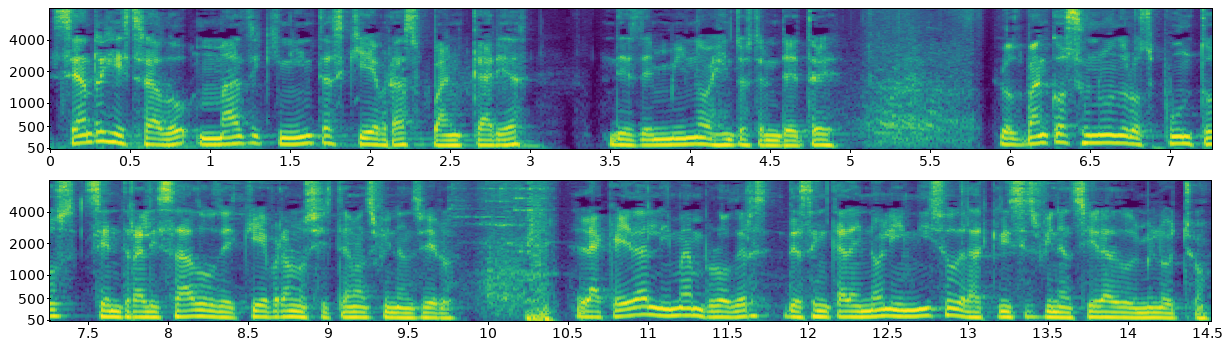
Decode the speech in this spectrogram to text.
Se han registrado más de 500 quiebras bancarias desde 1933. Los bancos son uno de los puntos centralizados de quiebran los sistemas financieros. La caída de Lehman Brothers desencadenó el inicio de la crisis financiera de 2008.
